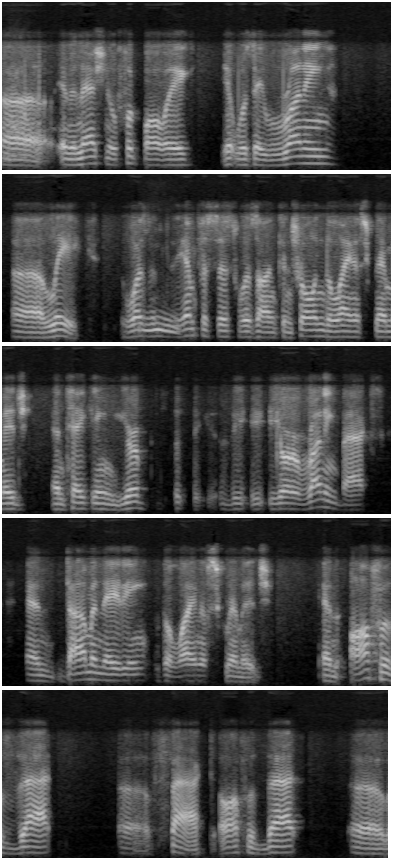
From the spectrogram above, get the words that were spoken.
Uh, in the National Football League, it was a running uh, league. Wasn't the emphasis was on controlling the line of scrimmage and taking your the your running backs and dominating the line of scrimmage. And off of that uh, fact, off of that uh,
